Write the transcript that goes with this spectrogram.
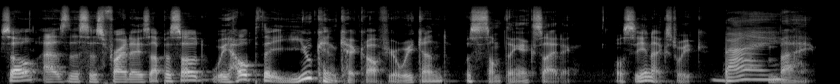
So, as this is Friday's episode, we hope that you can kick off your weekend with something exciting. We'll see you next week. Bye. Bye.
